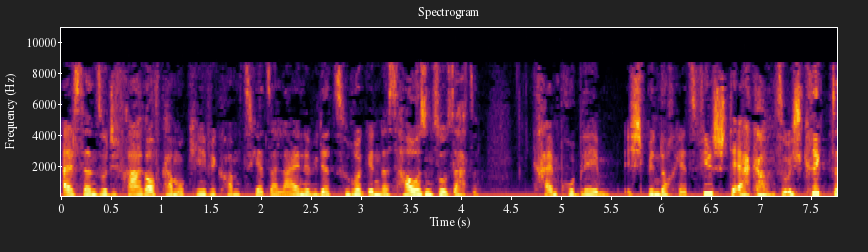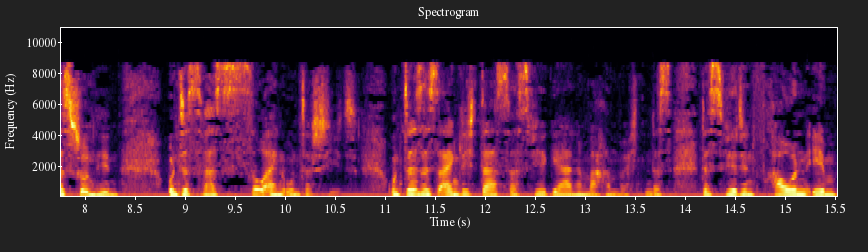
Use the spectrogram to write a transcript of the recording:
als dann so die Frage aufkam, okay, wie kommt sie jetzt alleine wieder zurück in das Haus und so, sagte, kein Problem, ich bin doch jetzt viel stärker und so, ich krieg das schon hin. Und das war so ein Unterschied. Und das ist eigentlich das, was wir gerne machen möchten, dass, dass wir den Frauen eben,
